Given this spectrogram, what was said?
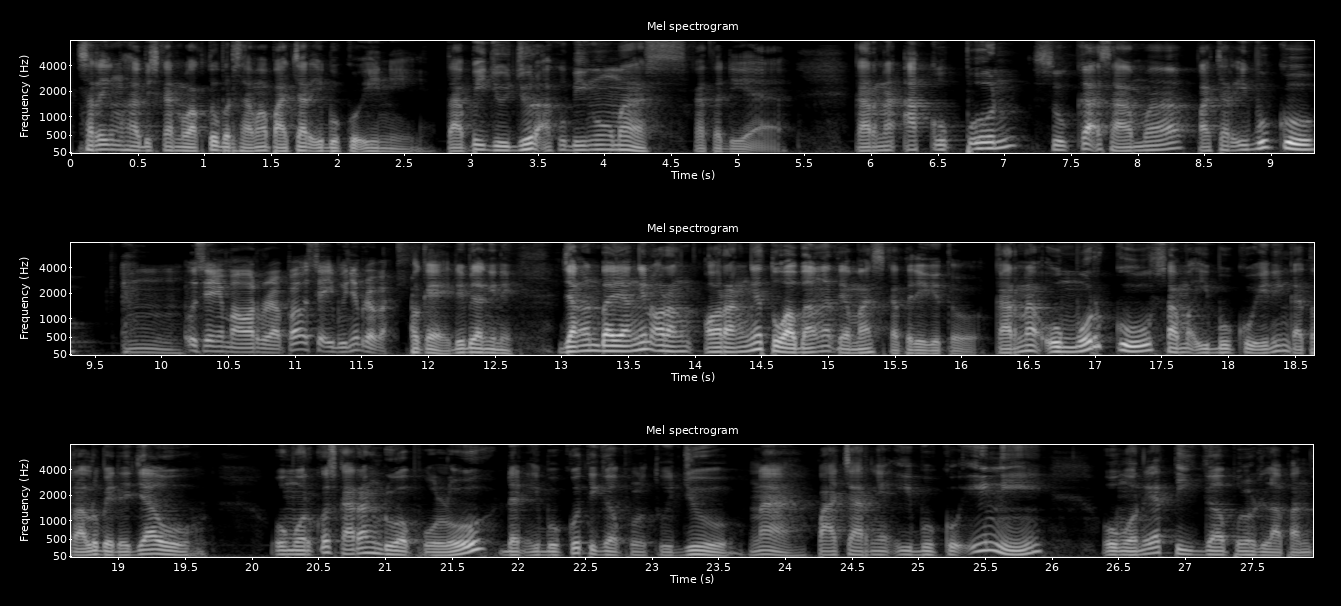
sering menghabiskan waktu bersama pacar ibuku ini. Tapi jujur aku bingung mas, kata dia. Karena aku pun suka sama pacar ibuku. Hmm. Usianya Mawar berapa? Usia ibunya berapa? Oke, dia bilang gini. Jangan bayangin orang-orangnya tua banget ya mas, kata dia gitu. Karena umurku sama ibuku ini nggak terlalu beda jauh. Umurku sekarang 20 dan ibuku 37. Nah, pacarnya ibuku ini umurnya 38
